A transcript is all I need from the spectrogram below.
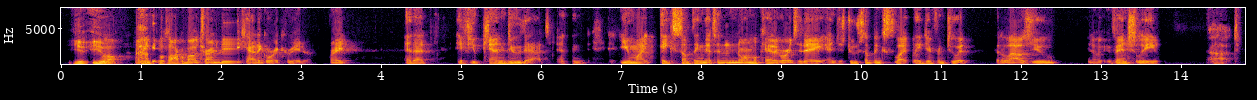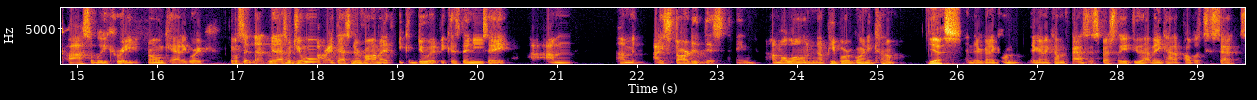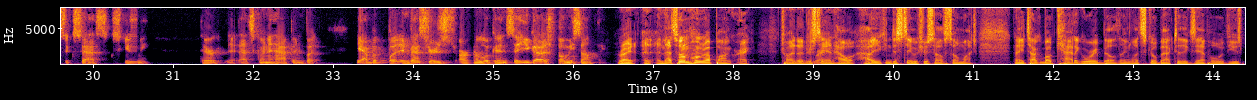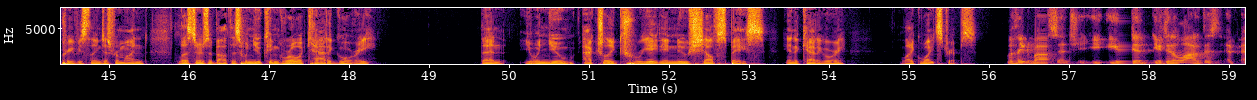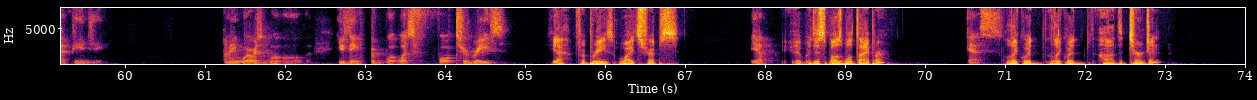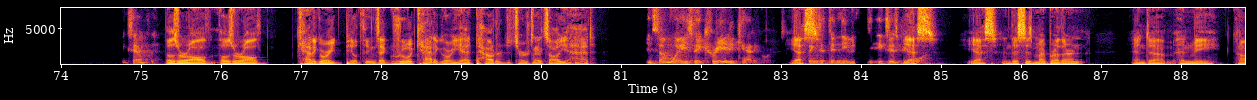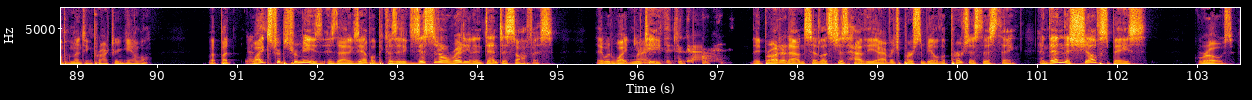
you you Well, I mean, people talk about trying to be a category creator, right? And that if you can do that, and you might take something that's in a normal category today and just do something slightly different to it that allows you, you know, eventually uh, to possibly create your own category. People say that. I mean, that's what you want, right? That's nirvana if you can do it, because then you say, "I'm, I'm, I started this thing. I'm alone. Now people are going to come." yes and they're going to come they're going to come fast especially if you have any kind of public success success excuse me they're that's going to happen but yeah but but investors are going to look at it and say you got to show me something right, and, and that's what I'm hung up on, Greg. Trying to understand how how you can distinguish yourself so much. Now you talk about category building. Let's go back to the example we've used previously and just remind listeners about this. When you can grow a category, then you, when you actually create a new shelf space in a category, like white strips. but think about this Zench. you, you did you did a lot of this at, at P&G I mean where was you think what, what's for Febreze Yeah, Febreze, white strips, yep it, disposable diaper, yes liquid liquid uh, detergent. exactly Those are all those are all category things that grew a category. You had powdered detergent. That's all you had. in some ways they created categories Yes. things that didn't even exist before Yes. Yes. And this is my brother and and um, and me complimenting Procter and Gamble. But but Yes. white strips for me is, is that example because it existed already in a dentist's office. They would whiten your Right? teeth. they took it out They brought it out and said, let's just have the average person be able to purchase this thing. And then the shelf space grows.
